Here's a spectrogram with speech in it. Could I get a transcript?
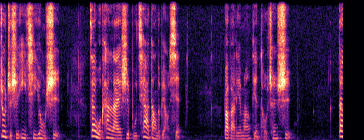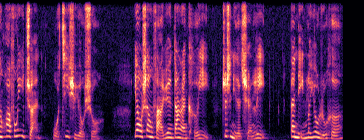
就只是意气用事，在我看来是不恰当的表现。”爸爸连忙点头称是，但话锋一转，我继续又说。要上法院当然可以，这是你的权利。但你赢了又如何？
